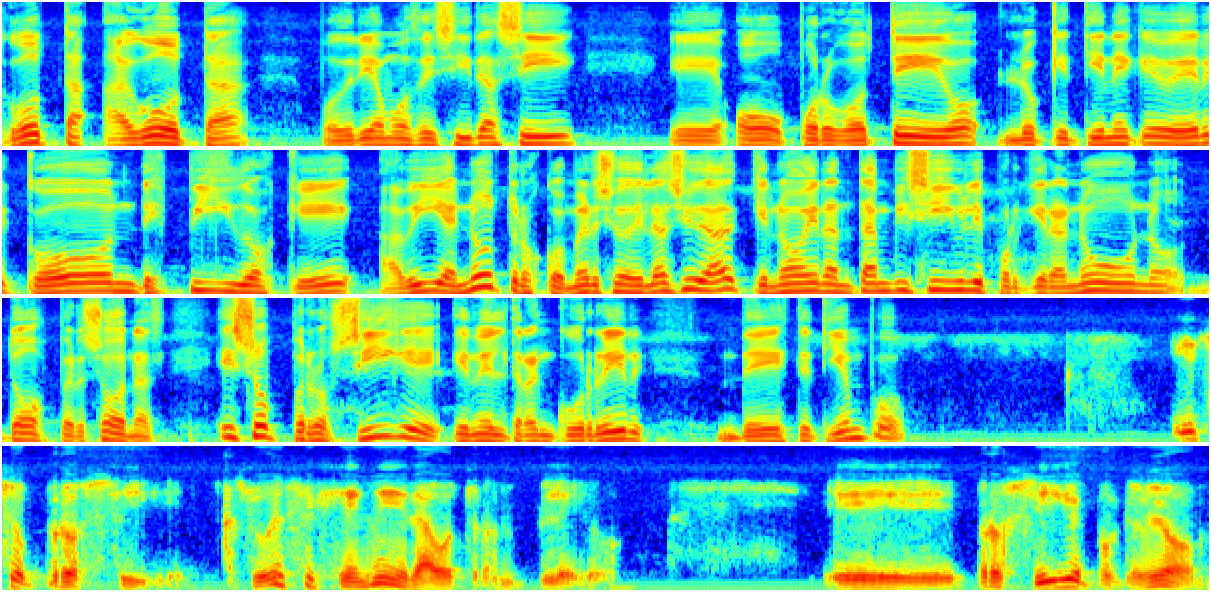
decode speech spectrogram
gota a gota, podríamos decir así, eh, o por goteo, lo que tiene que ver con despidos que había en otros comercios de la ciudad que no eran tan visibles porque eran uno, dos personas. ¿Eso prosigue en el transcurrir de este tiempo? Eso prosigue. A su vez se genera otro empleo. Eh, prosigue porque veo,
